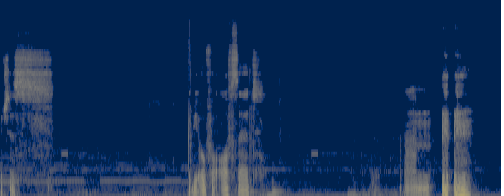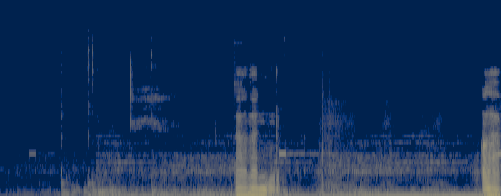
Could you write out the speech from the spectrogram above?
which is maybe O for offset. Um, uh, then I'll have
